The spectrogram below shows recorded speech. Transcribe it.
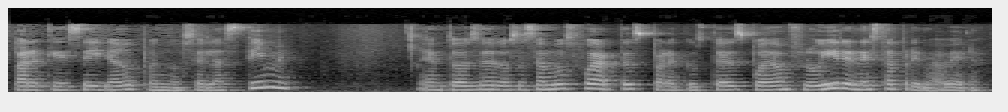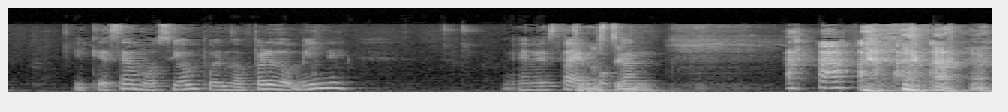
para que ese hígado pues no se lastime. Entonces los hacemos fuertes para que ustedes puedan fluir en esta primavera y que esa emoción pues no predomine en esta época.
